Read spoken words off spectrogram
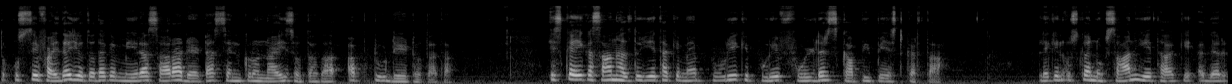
तो उससे फ़ायदा ये होता था कि मेरा सारा डाटा सेंक्रोनाइज होता था अप टू डेट होता था। इसका एक आसान हल तो ये था कि मैं पूरे के पूरे फोल्डर्स कापी पेस्ट करता। लेकिन उसका नुकसान ये था कि अगर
